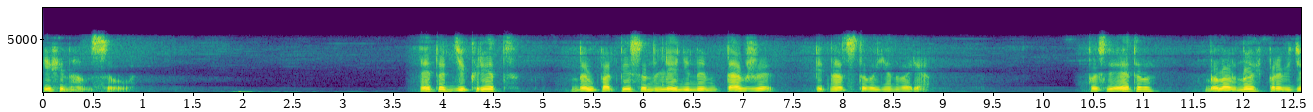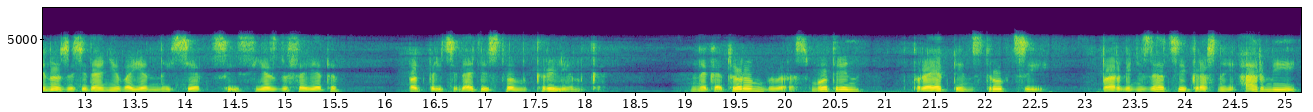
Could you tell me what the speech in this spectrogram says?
и финансового. Этот декрет был подписан Лениным также 15 января. После этого было вновь проведено заседание военной секции съезда Советов под председательством Крыленко, на котором был рассмотрен проект инструкции по организации Красной Армии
